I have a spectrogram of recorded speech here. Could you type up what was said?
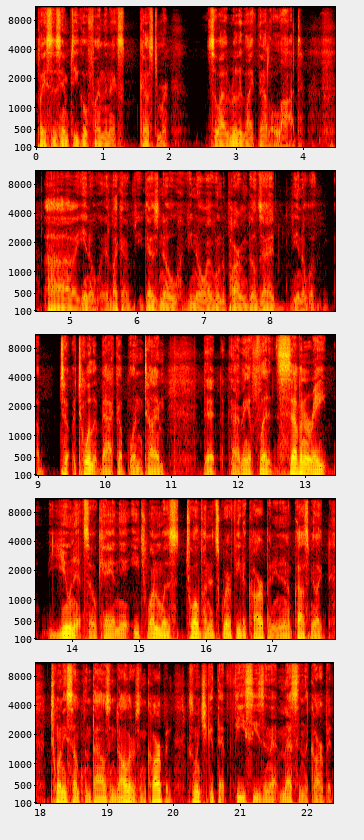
Place is empty, go find the next customer. So I really like that a lot uh, you know, like uh, you guys know, you know, I've owned apartment buildings. I had, you know, a, a toilet backup one time that I think it flooded seven or eight units, okay, and the, each one was 1,200 square feet of carpet. And it ended up costing me like 20 something thousand dollars in carpet because once you get that feces and that mess in the carpet,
